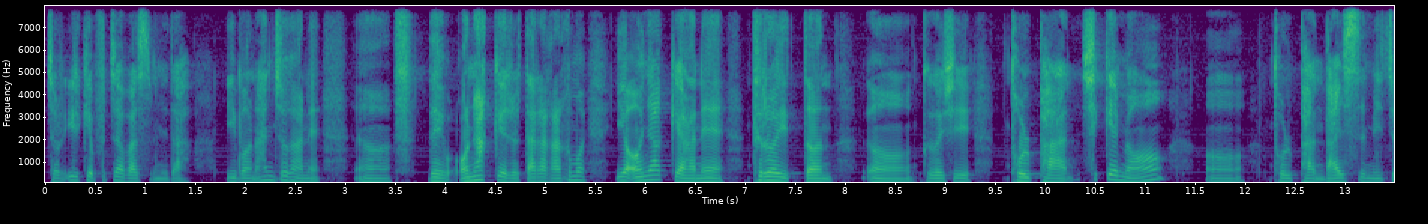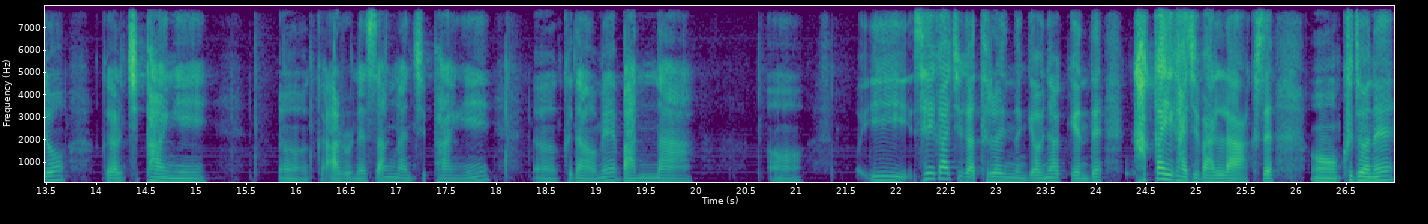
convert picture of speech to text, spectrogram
저는 이렇게 붙잡았습니다. 이번 한 주간에 어, 네 언약궤를 따라가라. 그러면 이 언약궤 안에 들어있던 어, 그것이 돌판 십계명 어, 돌판 말씀이죠. 그 지팡이 어, 그 아론의 쌍난 지팡이 어, 그 다음에 만나 어, 이 세 가지가 들어있는 게 언약궤인데 가까이 가지 말라. 그래서 어, 그 전에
